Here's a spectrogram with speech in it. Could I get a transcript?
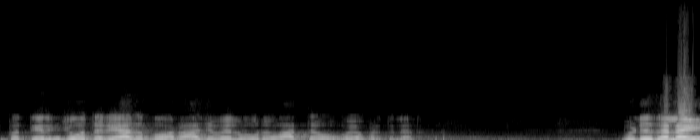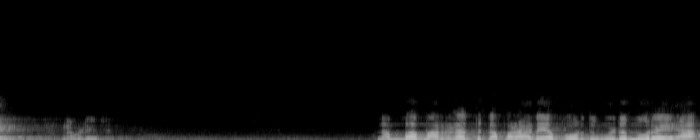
இப்போ தெரிஞ்சோ தெரியாதப்போ ராஜவேலு ஒரு வார்த்தை உபயோகப்படுத்தினார். விடுதலை அப்படின்னு. நம்ம மரணத்துக்கு அப்புறம் அடைய போகிறது விடுமுறையா?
